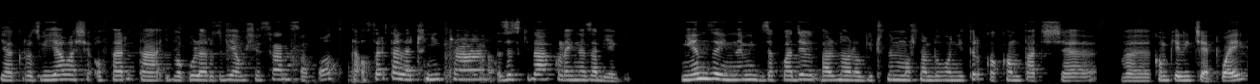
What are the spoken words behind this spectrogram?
jak rozwijała się oferta i w ogóle rozwijał się sam Sopot, ta oferta lecznicza zyskiwała kolejne zabiegi. Między innymi w zakładzie balneologicznym można było nie tylko kąpać się w kąpieli ciepłej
